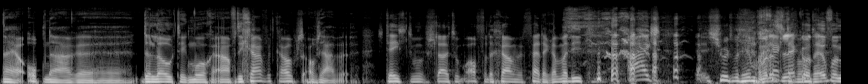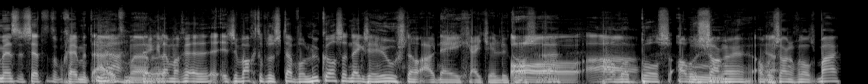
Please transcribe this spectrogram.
nou ja, op naar eh, de loting morgenavond. Die gaan we trouwens... Oh ja, we, steeds doen we, sluiten we hem af en dan gaan we weer verder. hè. Maar die Ajax eh, shoot wordt helemaal Maar dat is lekker, ervan. want heel veel mensen zetten het op een gegeven moment uit. Ja, Maar, denken, eh, laat maar, ze wachten op de stem van Lucas en denken ze heel snel uit. Nee, geitje, Lucas. oh, ah. Oude Bos, oude Oeh. zanger, oude Ja. zanger van ons. Maar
